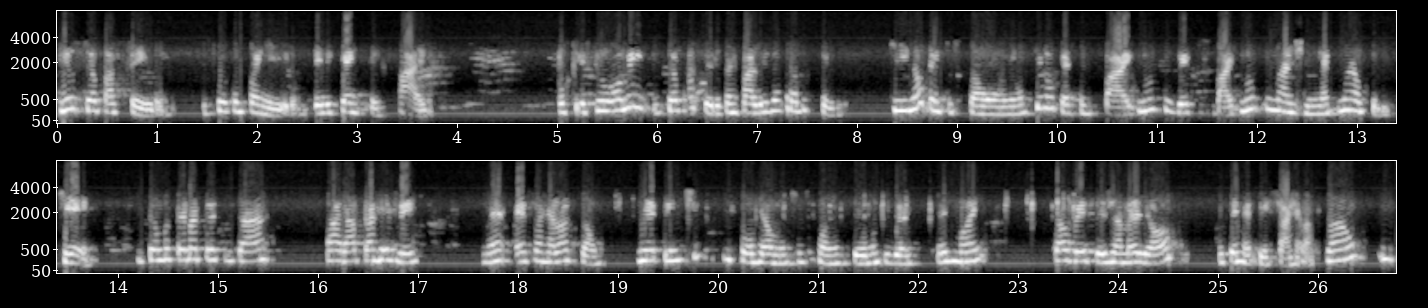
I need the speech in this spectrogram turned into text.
E o seu parceiro, o seu companheiro, ele quer ser pai? Porque se o homem, o seu parceiro, verbaliza para você que não tem sonho, que não quer ser pai, que não se vê com pai, que não se imagina, que não é o que ele quer, então você vai precisar parar para rever né, essa relação. De repente, se for realmente um sonho ser muito grande ser mãe, talvez seja melhor você repensar a relação e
